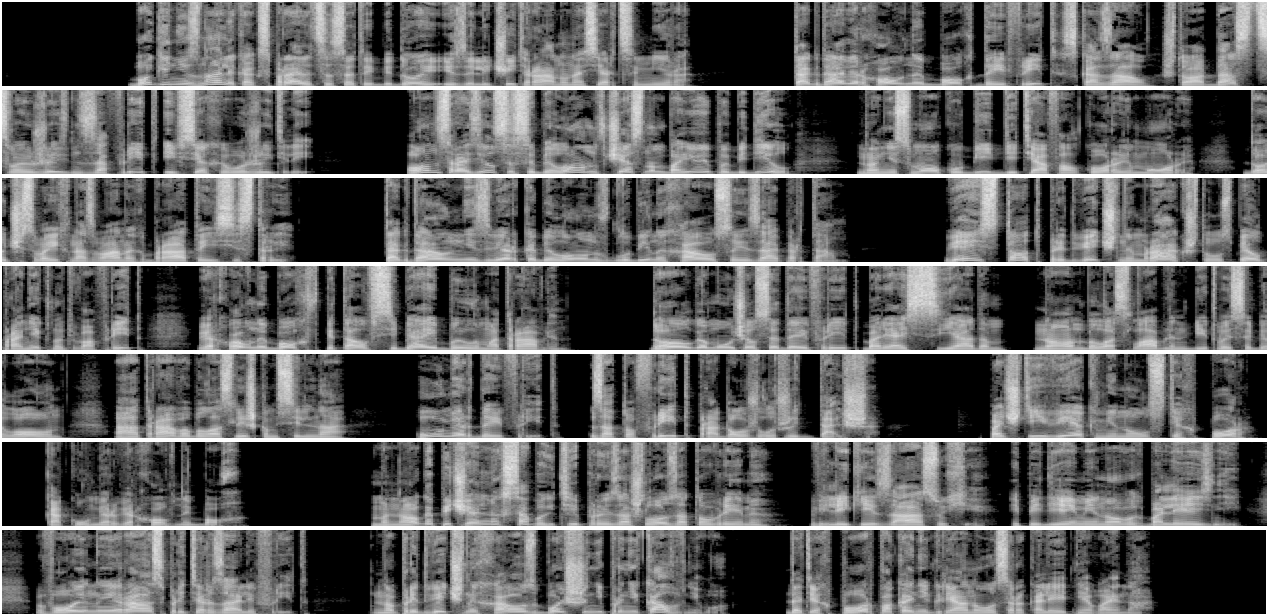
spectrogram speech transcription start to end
Боги не знали, как справиться с этой бедой и залечить рану на сердце мира. Тогда верховный бог Дейфрид сказал, что отдаст свою жизнь за Фрид и всех его жителей. Он сразился с Абилон в честном бою и победил, но не смог убить дитя Фалкора и Моры, дочь своих названных брата и сестры. Тогда он низверг Абилон в глубины хаоса и запер там. Весь тот предвечный мрак, что успел проникнуть во Фрид, верховный бог впитал в себя и был им отравлен. Долго мучился Дейфрид, борясь с ядом, но он был ослаблен битвой с Абилоун, а отрава была слишком сильна. Умер Дейфрид, зато Фрид продолжил жить дальше. Почти век минул с тех пор, как умер верховный бог. Много печальных событий произошло за то время, Великие засухи, эпидемии новых болезней, войны и раз притерзали Фрид. Но предвечный хаос больше не проникал в него, до тех пор, пока не грянула сорокалетняя война.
